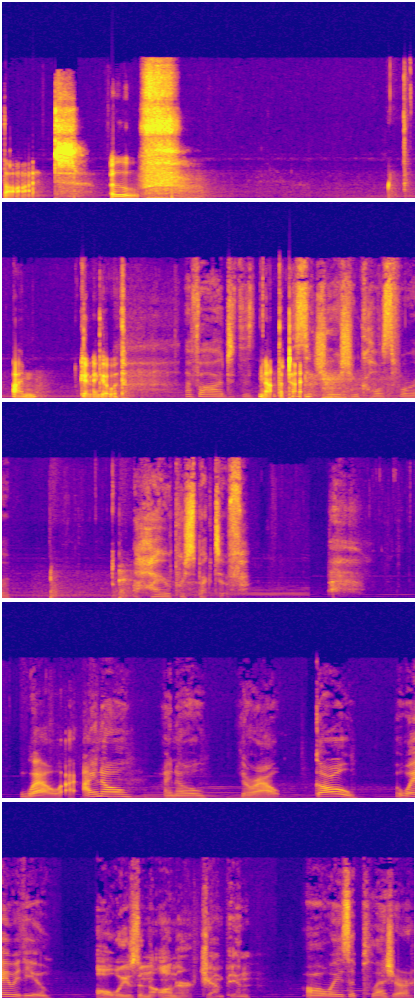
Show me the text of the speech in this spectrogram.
thought. Oof. I'm gonna go with Avad, the, Not the time. situation calls for a, a higher perspective. Well, I, I know, I know. You're out. Go! Away with you. Always an honor, champion. Always a pleasure.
